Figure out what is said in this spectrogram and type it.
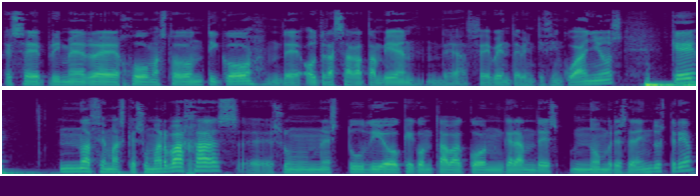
ese primer eh, juego mastodóntico de otra saga también de hace 20-25 años, que no hace más que sumar bajas, eh, es un estudio que contaba con grandes nombres de la industria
